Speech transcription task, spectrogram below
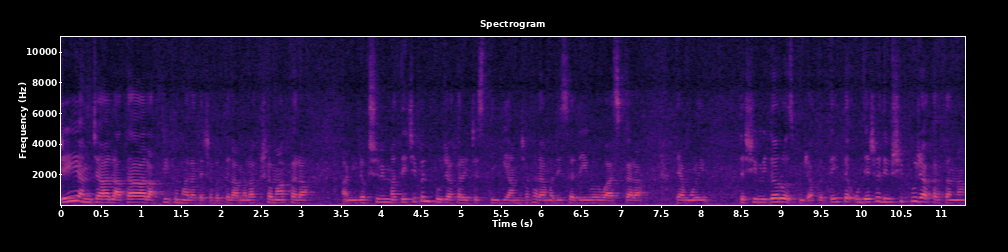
जेही आमच्या लाता लागतील तुम्हाला त्याच्याबद्दल आम्हाला क्षमा करा. आणि लक्ष्मी मातेची पण पूजा करायची असते की आमच्या घरामध्ये सदैव वास करा. त्यामुळे तशी मी दररोज पूजा करते. तर उद्याच्या दिवशी पूजा करताना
